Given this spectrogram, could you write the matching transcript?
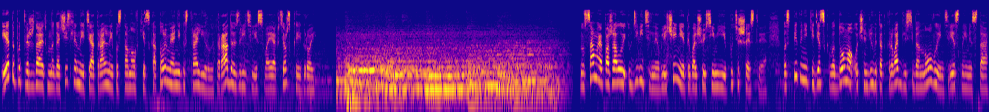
и это подтверждают многочисленные театральные постановки, с которыми они гастролируют, радуя зрителей своей актерской игрой. Но самое, пожалуй, удивительное увлечение этой большой семьи – путешествия. Воспитанники детского дома очень любят открывать для себя новые интересные места.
